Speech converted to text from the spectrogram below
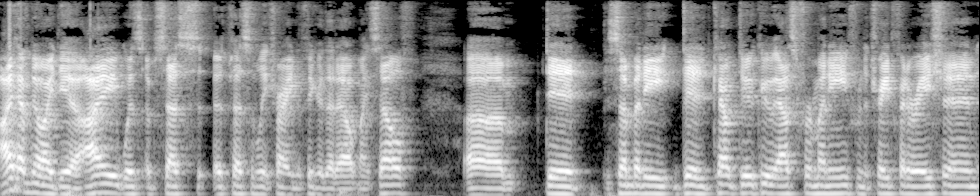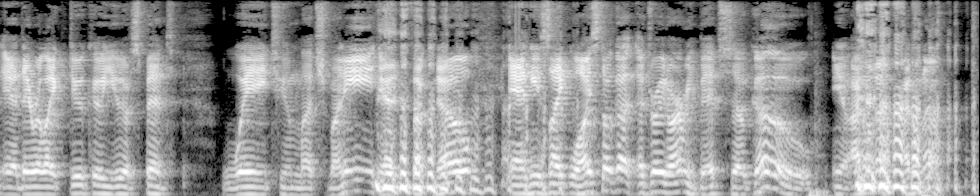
I have no idea. I was obsess obsessively trying to figure that out myself. Um, did somebody did Count Dooku ask for money from the Trade Federation, and they were like, "Dooku, you have spent way too much money," and fuck no. And he's like, "Well, I still got a droid army, bitch. So go." You know, I don't know. I don't know.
